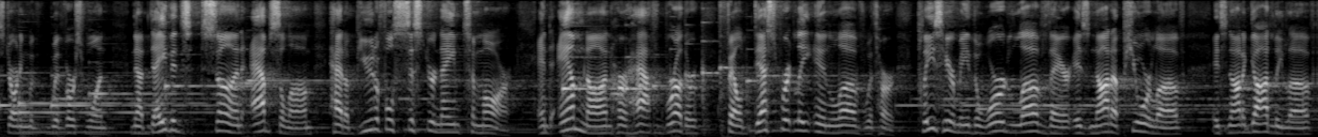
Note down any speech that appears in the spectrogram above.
starting with, with verse 1. Now, David's son Absalom had a beautiful sister named Tamar, and Amnon, her half brother, fell desperately in love with her. Please hear me, the word love there is not a pure love. It's not a godly love.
